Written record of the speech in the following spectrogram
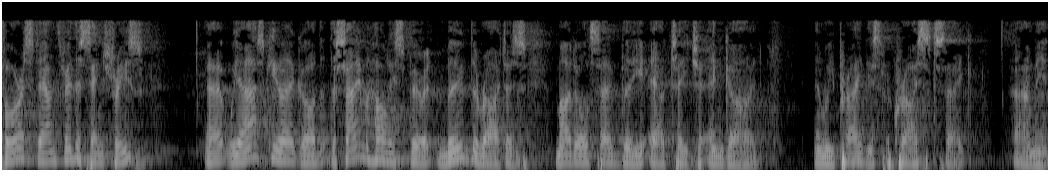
for us down through the centuries, uh, we ask you, O God, that the same Holy Spirit moved the writers might also be our teacher and guide. And we pray this for Christ's sake. Amen.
